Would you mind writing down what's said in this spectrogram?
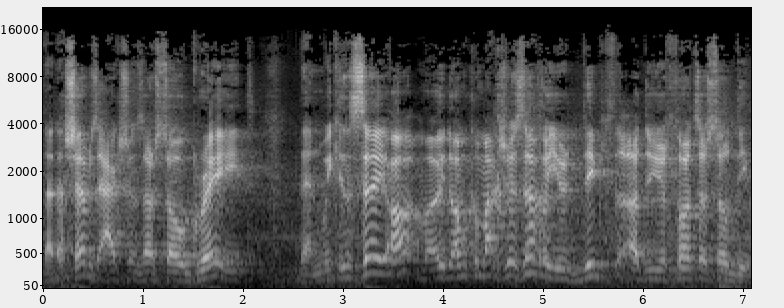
that Hashem's actions are so great, then we can say, oh, your deep, uh, your thoughts are so deep.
